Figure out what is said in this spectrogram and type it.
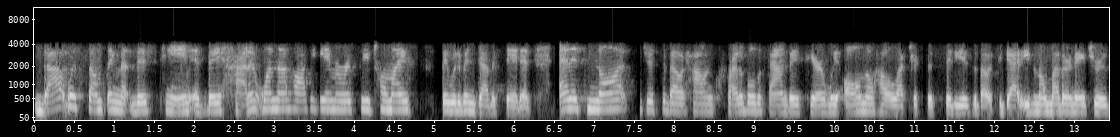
that was something that this team, if they hadn't won that hockey game and received home ice, they would have been devastated. And it's not just about how incredible the fan base here, and we all know how electric this city is about to get, even though Mother Nature is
